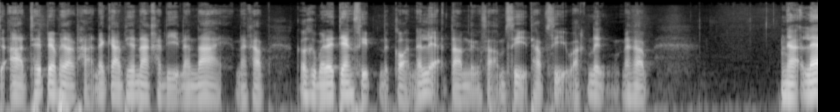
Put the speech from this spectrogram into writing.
จะอาจใช้เป็นพยานหลักฐานในการพิจารณาคดีนั้นได้นะครับ ก็คือไม่ได้แจ้งสิทธิ์ก่อนนั่นแหละตาม 134ทับ4วรรคหนึ่งนะครับนะและ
